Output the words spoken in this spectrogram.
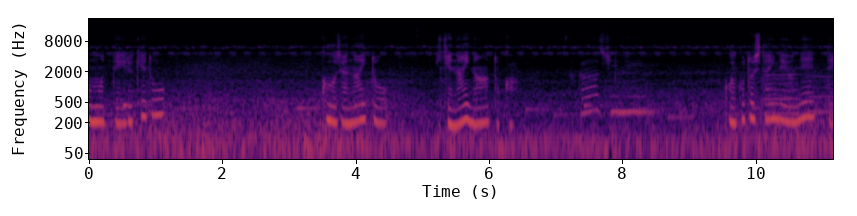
思っているけどこうじゃないといけないなとか。こういうことしたいんだよねって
